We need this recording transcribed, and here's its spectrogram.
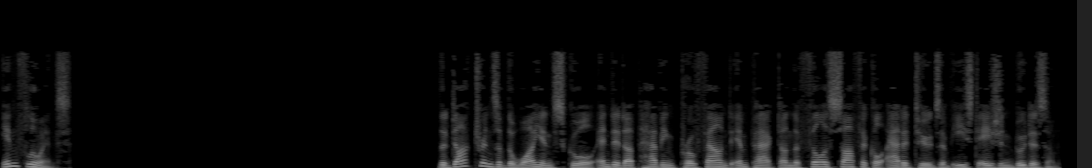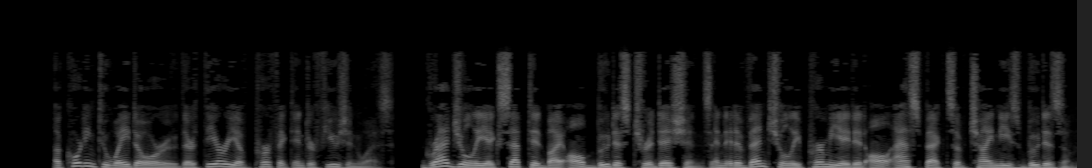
Influence The doctrines of the Huayan school ended up having profound impact on the philosophical attitudes of East Asian Buddhism. According to Wei Daoru their theory of perfect interfusion was gradually accepted by all Buddhist traditions and it eventually permeated all aspects of Chinese Buddhism.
